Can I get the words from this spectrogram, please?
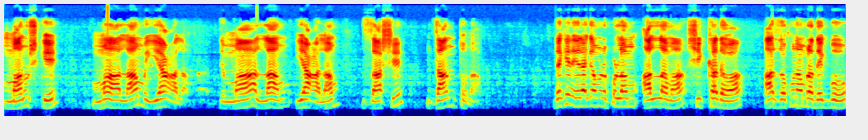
মানুষকে মা লাম ইয়া আলাম। যে মা লাম ইয়া আলাম, যা সে জানতো না। দেখেন, এর আগে আমরা পড়লাম আল্লামা, শিক্ষা দেওয়া। আর যখন আমরা দেখব,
